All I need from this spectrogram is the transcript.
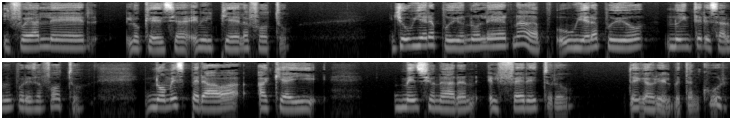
y fue a leer lo que decía en el pie de la foto. Yo hubiera podido no leer nada, hubiera podido no interesarme por esa foto. No me esperaba a que ahí mencionaran el féretro de Gabriel Betancourt.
